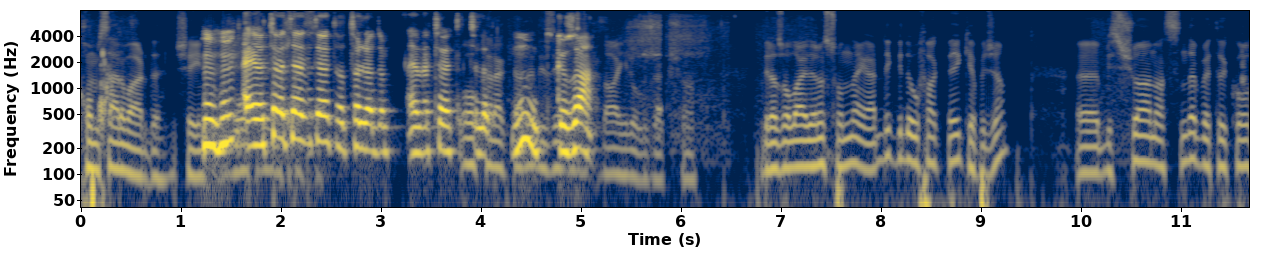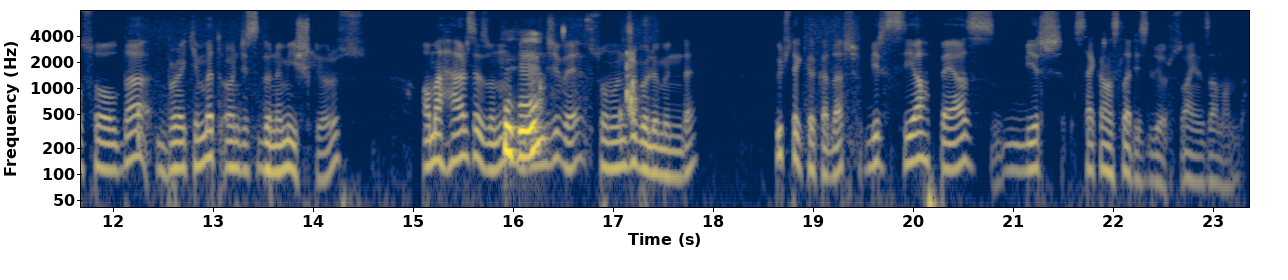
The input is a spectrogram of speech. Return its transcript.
Komiser vardı şeyin. Hı hı. Evet evet evet evet hatırladım. Evet evet hatırladım. O karakter diziye güzel. dahil olacak şu an. Biraz olayların sonuna geldik. Bir de ufak bir ek yapacağım. Ee, biz şu an aslında Better Call Saul'da Breaking Bad öncesi dönemi işliyoruz. Ama her sezonun hı hı. birinci ve sonuncu bölümünde 3 dakika kadar bir siyah beyaz bir sekanslar izliyoruz aynı zamanda.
